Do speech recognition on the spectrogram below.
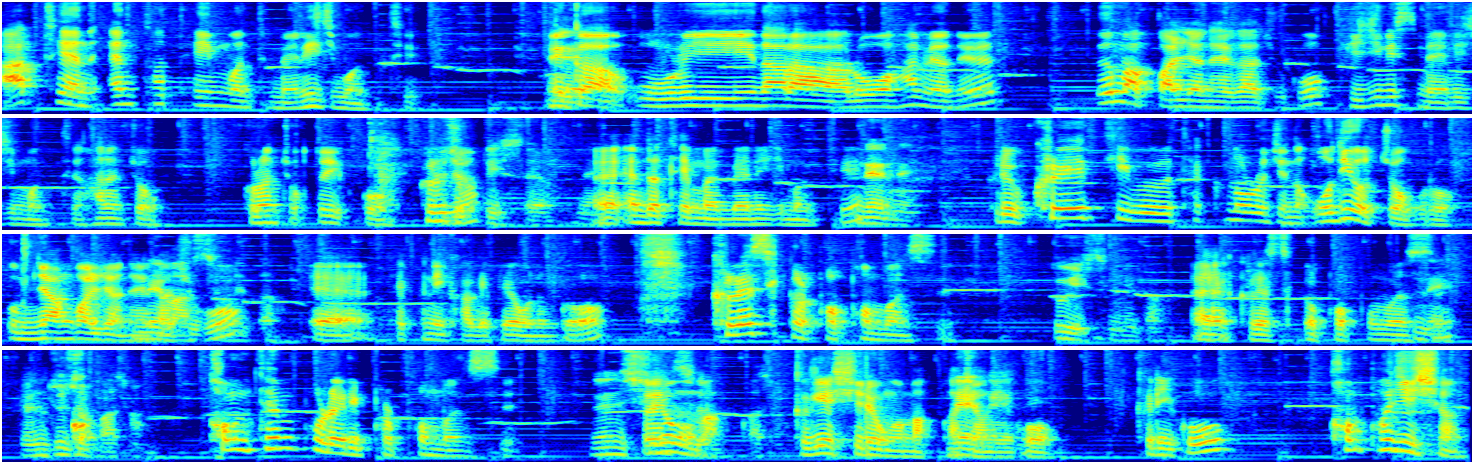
아트 앤 엔터테인먼트 매니지먼트 그러니까 우리나라로 하면은 음악 관련해가지고 비즈니스 매니지먼트 하는 쪽 그런 쪽도 있고 그런 그죠? 쪽도 있어요. 네, 엔터테인먼트 매니지먼트 네네. 그리고 크리에이티브 테크놀로지는 오디오 쪽으로 음량 네, 관련해가지고 맞습니다. 예, 테크닉하게 배우는 거 클래시컬 퍼포먼스 또 있습니다. 예, 클래시컬 퍼포먼스 네. 연주자 과정. 컨템포러리 퍼포먼스 는 실용음악 과정. 그게 실용음악 네네. 과정이고 그리고 컴포지션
